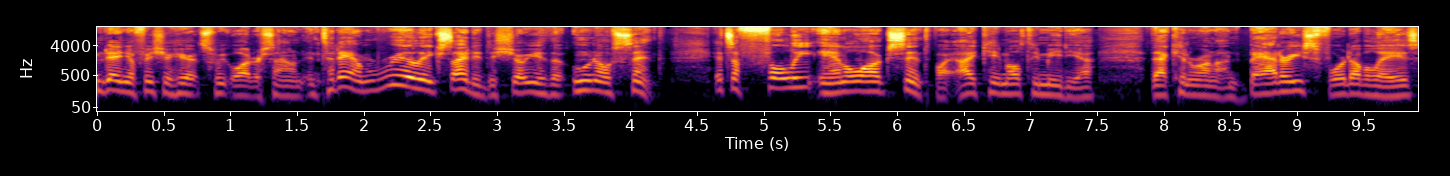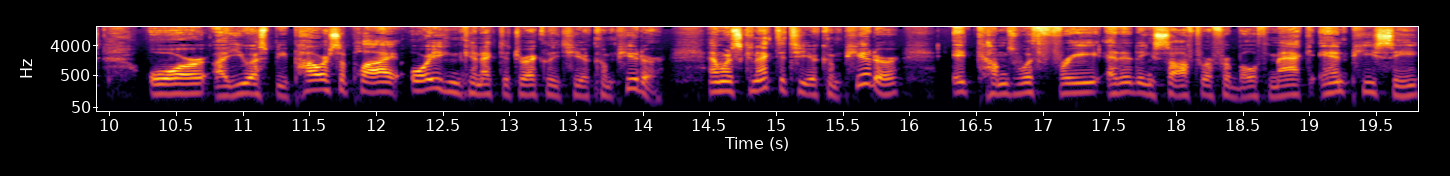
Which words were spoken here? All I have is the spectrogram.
I'm Daniel Fisher here at Sweetwater Sound, and today I'm really excited to show you the Uno synth. It's a fully analog synth by IK Multimedia that can run on batteries, 4AA's, or a USB power supply, or you can connect it directly to your computer. And when it's connected to your computer, it comes with free editing software for both Mac and PC.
